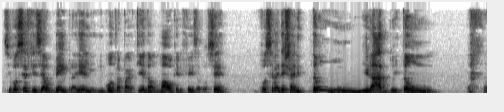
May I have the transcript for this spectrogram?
se você fizer o bem para ele, em contrapartida a um mal que ele fez a você, você vai deixar ele tão irado e tão,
